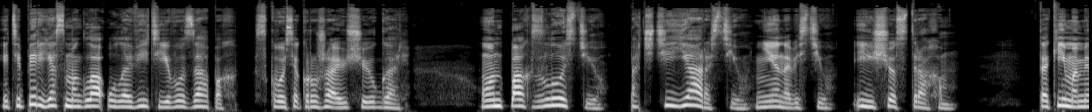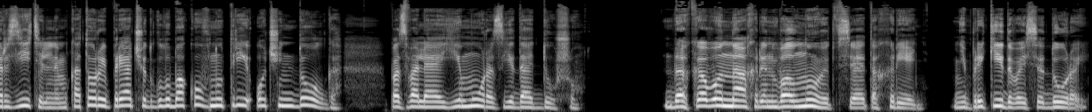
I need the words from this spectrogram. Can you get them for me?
И теперь я смогла уловить его запах, сквозь окружающую гарь. Он пах злостью, почти яростью, ненавистью и еще страхом. Таким омерзительным, который прячут глубоко внутри очень долго, позволяя ему разъедать душу. «Да кого нахрен волнует вся эта хрень? Не прикидывайся дурой.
